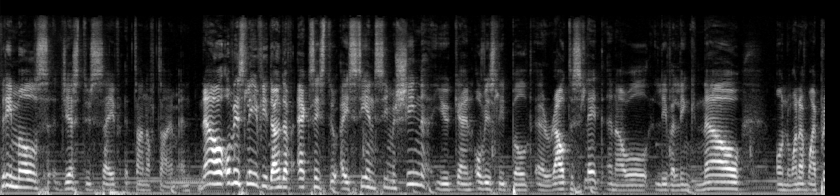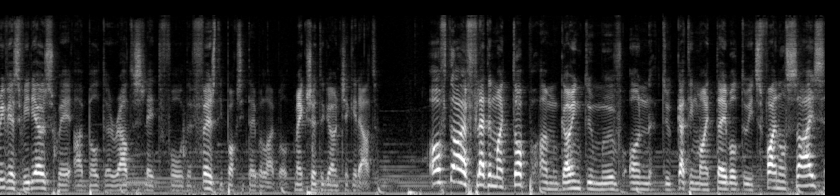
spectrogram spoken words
3 mils just to save a ton of time. And now obviously if you don't have access to a CNC machine you can obviously build a router sled and I will leave a link now on one of my previous videos where I built a router sled for the first epoxy table I built. Make sure to go and check it out after I flatten my top, I'm going to move on to cutting my table to its final size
